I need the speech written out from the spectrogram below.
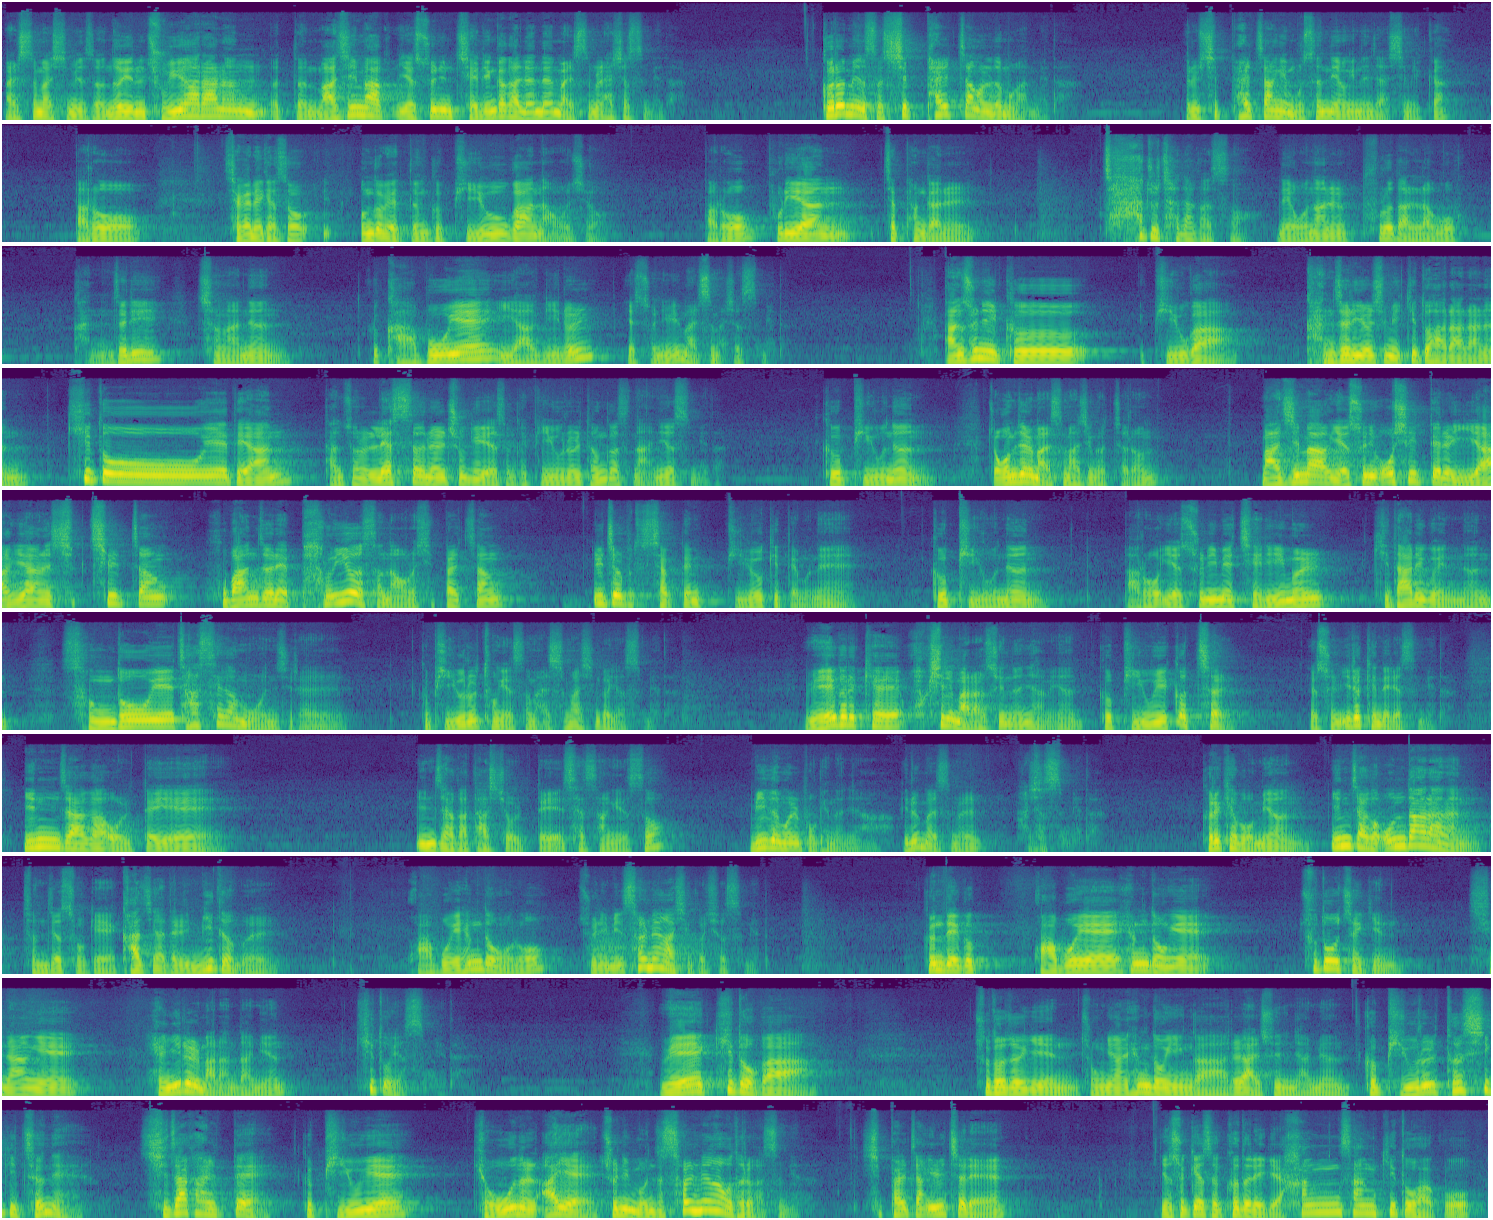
말씀하시면서 너희는 주의하라는 어떤 마지막 예수님 재림과 관련된 말씀을 하셨습니다. 그러면서 18장을 넘어갑니다. 여러분 18장에 무슨 내용이 있는지 아십니까? 바로 최근에 계속 언급했던 그 비유가 나오죠. 바로 불의한 재판관을 자주 찾아가서 내 원한을 풀어달라고 간절히 청하는 그 가부의 이야기를 예수님이 말씀하셨습니다. 단순히 그 비유가 간절히 열심히 기도하라라는 기도에 대한 단순한 레슨을 주기 위해서 그 비유를 든 것은 아니었습니다. 그 비유는 조금 전에 말씀하신 것처럼 마지막 예수님 오실 때를 이야기하는 17장 후반전에 바로 이어서 나오는 18장 1절부터 시작된 비유였기 때문에 그 비유는 바로 예수님의 재림을 기다리고 있는 성도의 자세가 뭔지를 그 비유를 통해서 말씀하신 것이었습니다. 왜 그렇게 확실히 말할 수 있느냐 하면 그 비유의 끝을 예수님 이렇게 내렸습니다. 인자가 올 때에 인자가 다시 올 때에 세상에서 믿음을 보겠느냐 이런 말씀을 하셨습니다. 그렇게 보면 인자가 온다라는 전제 속에 가져야 될 믿음을 과부의 행동으로 주님이 설명하신 것이었습니다. 그런데 그 과부의 행동의 주도적인 신앙의 행위를 말한다면 기도였습니다. 왜 기도가 주도적인 중요한 행동인가를 알 수 있냐면 그 비유를 드시기 전에 시작할 때 그 비유의 교훈을 아예 주님 먼저 설명하고 들어갔습니다. 18장 1절에 예수께서 그들에게 항상 기도하고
